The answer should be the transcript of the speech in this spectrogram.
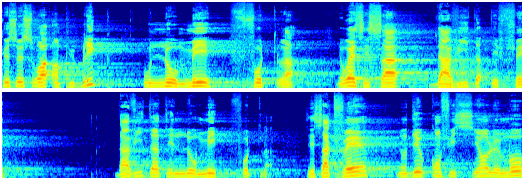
que ce soit en public ou nommé faute là. Ouais, c'est ça, David a fait. David a été nommé faute là. C'est ça que fait, nous dire confession, le mot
